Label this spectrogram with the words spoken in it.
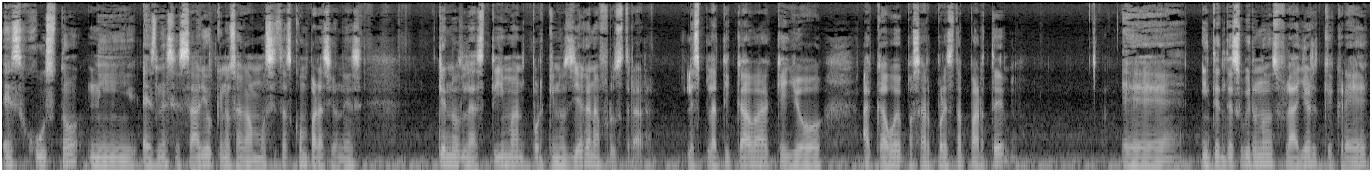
es justo ni es necesario que nos hagamos estas comparaciones que nos lastiman porque nos llegan a frustrar les platicaba que yo acabo de pasar por esta parte. Eh, intenté subir unos flyers que creé,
